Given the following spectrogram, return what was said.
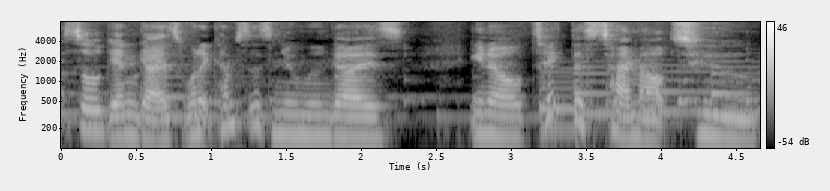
So again, guys, when it comes to this new moon, guys, you know, take this time out to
